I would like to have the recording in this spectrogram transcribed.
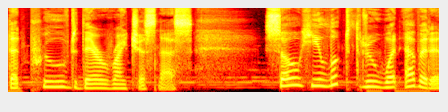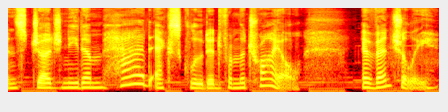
that proved their righteousness. So he looked through what evidence Judge Needham had excluded from the trial. Eventually,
